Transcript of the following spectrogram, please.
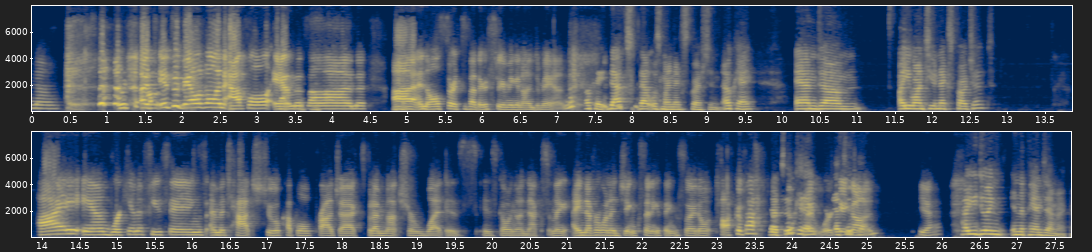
No. it's available on Apple, Amazon, uh, and all sorts of other streaming and on demand. okay, that's that was my next question. Okay, and um, are you on to your next project? I am working on a few things. I'm attached to a couple of projects, but I'm not sure what is is going on next. And I, I never want to jinx anything, so I don't talk about that's okay. I'm working okay. on. Yeah. How are you doing in the pandemic?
